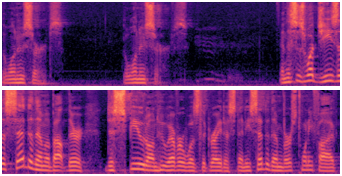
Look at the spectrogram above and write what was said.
The one who serves. The one who serves. And this is what Jesus said to them about their dispute on whoever was the greatest. And he said to them, verse 25,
